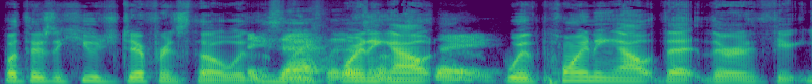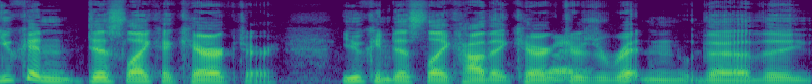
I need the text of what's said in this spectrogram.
but there's a huge difference though with, with pointing out what I'm saying. with pointing out that there you can dislike a character you can dislike how that character is written the the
